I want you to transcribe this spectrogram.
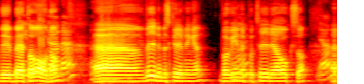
vi betar av dem. Eh, videobeskrivningen var vi inne Mm. på tidigare också. Ja.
